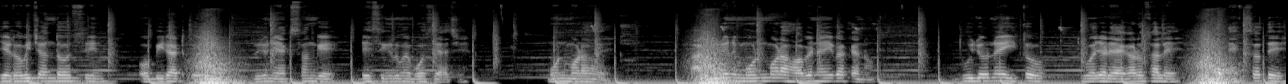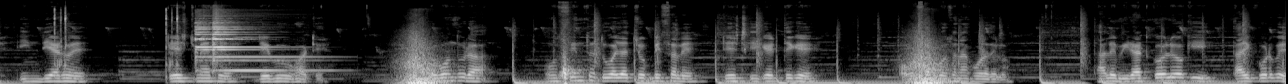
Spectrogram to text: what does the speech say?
যে রবিচন্দ্র, অশ্বিন ও বিরাট কোহলি দুজনে একসঙ্গে ড্রেসিং রুমে বসে আছে। মন মরা হয়। আর দুজনে মন মরা হবে নাই বা কেন? দুজনেই তো দু হাজার এগারো সালে একসাথে ইন্ডিয়ার হয়ে টেস্ট ম্যাচে ডেবিউ ঘটে। তো বন্ধুরা অশ্বিন তো দু হাজার চব্বিশ সালে টেস্ট ক্রিকেট থেকে অবসর ঘোষণা করে দিল। তাহলে বিরাট কোহলিও কি তাই করবে?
